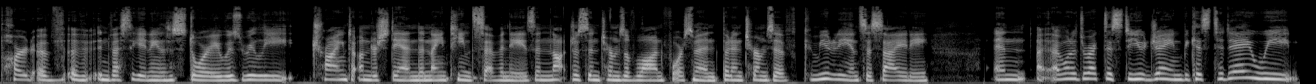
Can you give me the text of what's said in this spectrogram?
part of, of investigating this story was really trying to understand the 1970s and not just in terms of law enforcement, but in terms of community and society. And I, I, want to direct this to you, Jane, because today we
